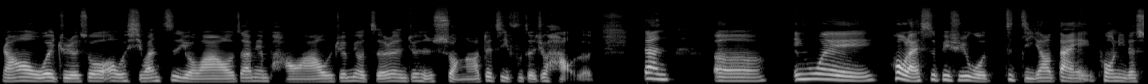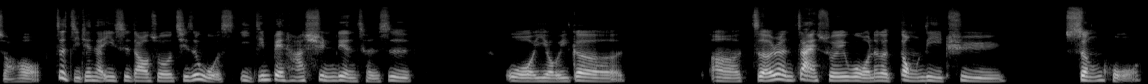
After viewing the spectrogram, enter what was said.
然后我也觉得说，哦，我喜欢自由啊，我在外面跑啊，我觉得没有责任就很爽啊，对自己负责就好了。但呃，因为后来是必须我自己要带 pony 的时候，这几天才意识到说，其实我已经被他训练成是，我有一个呃责任在，所以我那个动力去生活。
